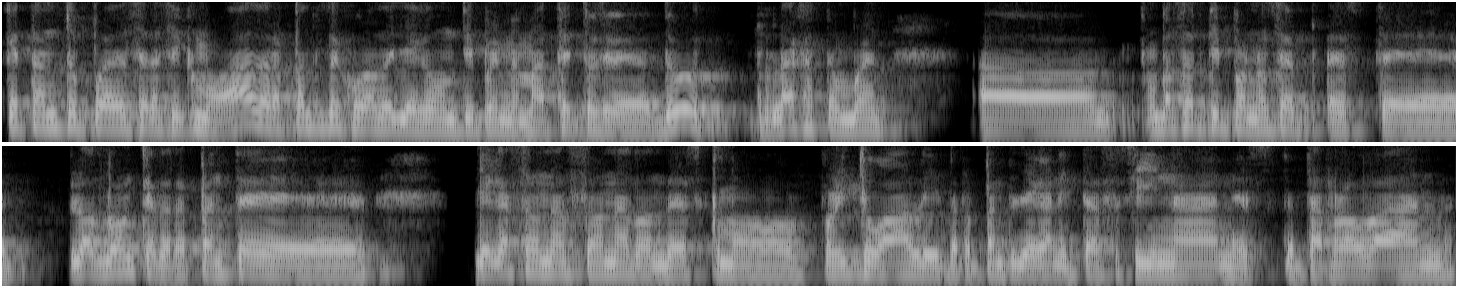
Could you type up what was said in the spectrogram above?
qué tanto puede ser así como, ah, de repente estoy jugando y llega un tipo y me mata, y tú así de, dude, relájate un buen. Uh, va a ser tipo, no sé, este, Bloodborne que de repente llegas a una zona donde es como ritual y de repente llegan y te asesinan, este, te roban,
